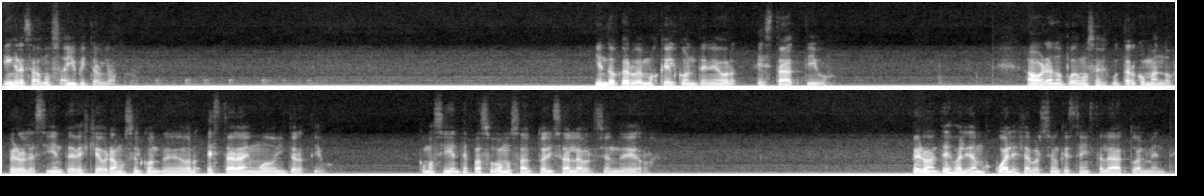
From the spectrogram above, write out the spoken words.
Ingresamos a Jupyter Lab. Y en Docker vemos que el contenedor está activo. Ahora no podemos ejecutar comandos, pero la siguiente vez que abramos el contenedor estará en modo interactivo. Como siguiente paso vamos a actualizar la versión de R. Pero antes validamos cuál es la versión que está instalada actualmente,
